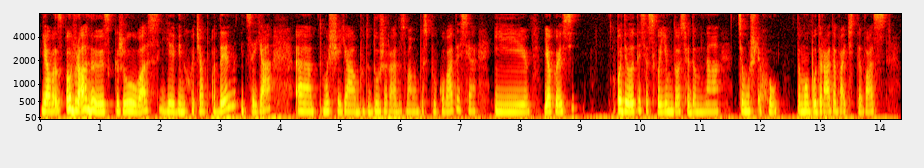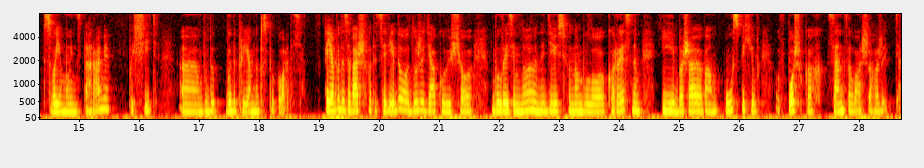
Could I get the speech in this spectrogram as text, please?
я вас обрадую, скажу, у вас є він хоча б один, і це я. Е, тому що я буду дуже рада з вами поспілкуватися і якось поділитися своїм досвідом на цьому шляху. Тому буду рада бачити вас в своєму інстаграмі. Пишіть, е, буду, буде приємно поспілкуватися. А я буду завершувати це відео. Дуже дякую, що були зі мною. Надіюсь, воно було корисним і бажаю вам успіхів в пошуках сенсу вашого життя.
